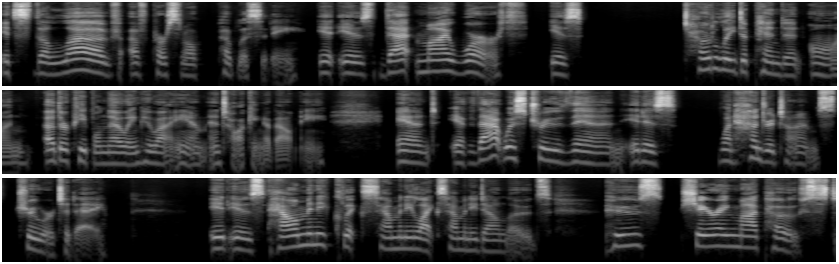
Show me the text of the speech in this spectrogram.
It's the love of personal publicity. It is that my worth is totally dependent on other people knowing who I am and talking about me. And if that was true then, it is 100 times truer today. It is how many clicks, how many likes, how many downloads, who's sharing my post.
